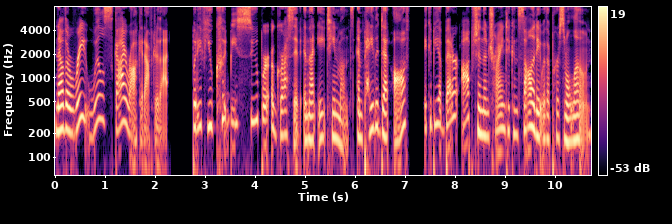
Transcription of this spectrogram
Now, the rate will skyrocket after that. But if you could be super aggressive in that 18 months and pay the debt off, it could be a better option than trying to consolidate with a personal loan.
